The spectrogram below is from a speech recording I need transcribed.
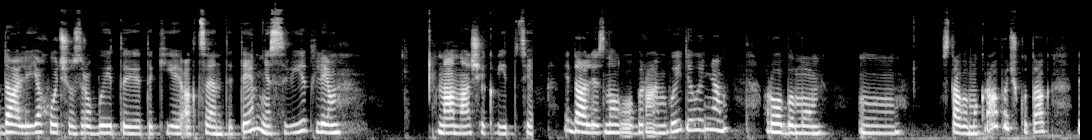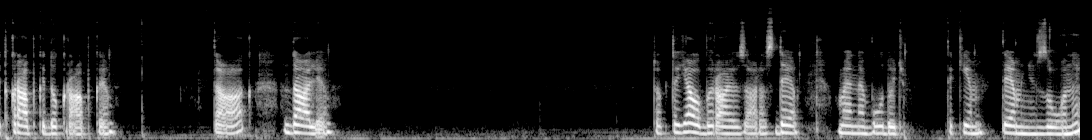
Далі я хочу зробити такі акценти темні, світлі на нашій квітці. І далі знову обираємо виділення, робимо, ставимо крапочку, так, від крапки до крапки. Так, далі. Тобто я обираю зараз, де в мене будуть такі темні зони.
